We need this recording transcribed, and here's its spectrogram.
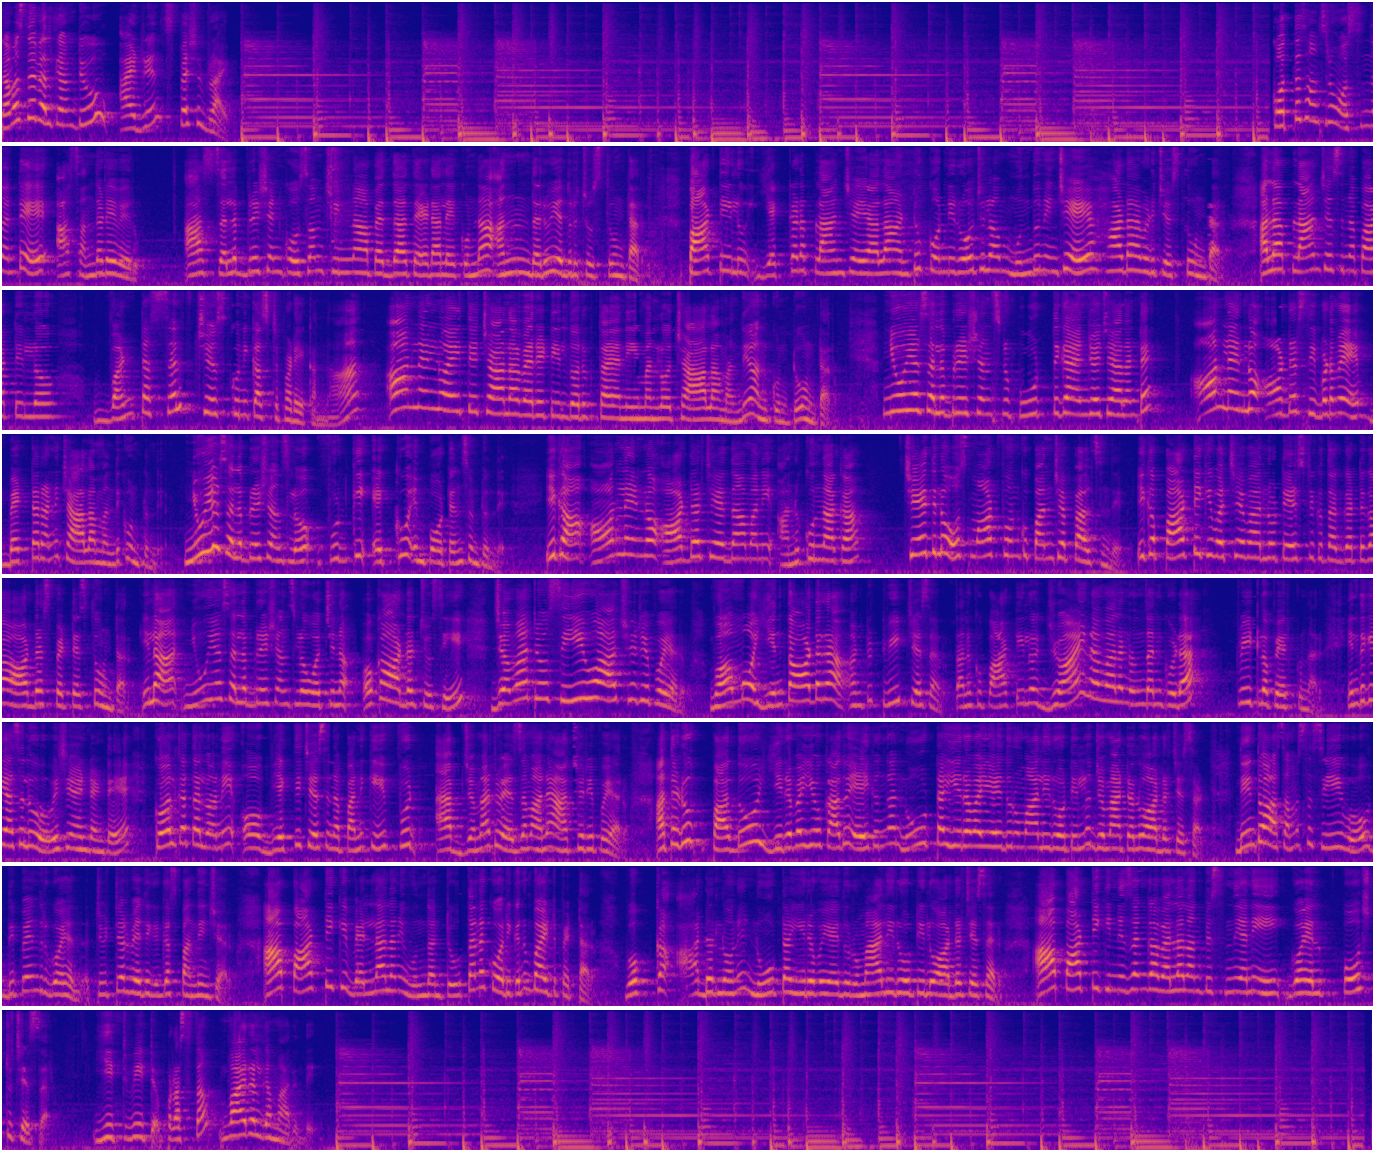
నమస్తే welcome to I dream special drive కొత్త సంవత్సరం వస్తుందంటే ఆ సందడే వేరు. ఆ సెలబ్రేషన్ కోసం చిన్న పెద్ద తేడా లేకుండా అందరూ ఎదురు చూస్తూ ఉంటారు. పార్టీలు ఎక్కడ ప్లాన్ చేయాలా అంటూ కొన్ని రోజుల ముందు నుంచే హడావిడి చేస్తూ ఉంటారు. అలా ప్లాన్ చేసిన పార్టీల్లో వంట సెల్ఫ్ చేసుకుని కష్టపడే కన్నా ఆన్లైన్లో అయితే చాలా వెరైటీలు దొరుకుతాయని మనలో చాలామంది అనుకుంటూ ఉంటారు. న్యూ ఇయర్ సెలబ్రేషన్స్ను పూర్తిగా ఎంజాయ్ చేయాలంటే ఆన్లైన్లో ఆర్డర్స్ ఇవ్వడమే బెటర్ అని చాలామందికి ఉంటుంది. న్యూ ఇయర్ సెలబ్రేషన్స్లో ఫుడ్కి ఎక్కువ ఇంపార్టెన్స్ ఉంటుంది. ఇక ఆన్లైన్లో ఆర్డర్ చేద్దామని అనుకున్నాక చేతిలో స్మార్ట్ ఫోన్కు పని చెప్పాల్సిందే. ఇక పార్టీకి వచ్చే వారిలో టేస్ట్కి తగ్గట్టుగా ఆర్డర్స్ పెట్టేస్తూ ఉంటారు. ఇలా న్యూ ఇయర్ సెలబ్రేషన్స్లో వచ్చిన ఒక ఆర్డర్ చూసి జొమాటో సీఈఓ ఆశ్చర్యపోయారు. వామ్మో ఇంత ఆర్డరా అంటూ ట్వీట్ చేశారు. తనకు పార్టీలో జాయిన్ అవ్వాలని ఉందని కూడా ట్వీట్లో పేర్కొన్నారు. ఇందుకే అసలు విషయం ఏంటంటే కోల్కతాలోని ఓ వ్యక్తి చేసిన పనికి ఫుడ్ యాప్ జొమాటో యజమాని ఆశ్చర్యపోయారు. అతడు పదో ఇరవయో కాదు ఏకంగా నూట ఇరవై ఐదు రుమాలి రోటీలను జొమాటోలో ఆర్డర్ చేశాడు. దీంతో ఆ సంస్థ సీఈఓ దీపేంద్ర గోయల్ ట్విట్టర్ వేదికగా స్పందించారు. ఆ పార్టీకి వెళ్ళాలని ఉందంటూ తన కోరికను బయటపెట్టారు. ఒక్క ఆర్డర్లోనే నూట ఇరవై ఐదు రుమాలి రోటీలు ఆర్డర్ చేశారు. ఆ పార్టీకి నిజంగా వెళ్ళాలనిపిస్తుంది అని గోయల్ పోస్ట్ చేశారు. ఈ ట్వీట్ ప్రస్తుతం వైరల్గా మారింది.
